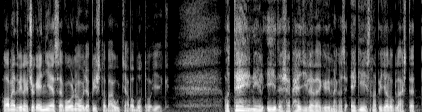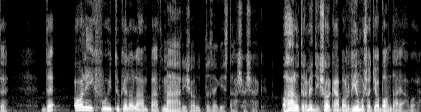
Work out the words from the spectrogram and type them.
ha a medvének csak ennyi esze volna, hogy a Pistabá útjába botoljék. A tejnél édesebb hegyi levegő meg az egész napi gyaloglást tette, de alig fújtuk el a lámpát, már is aludt az egész társaság. A hálóterem egyik sarkában Vilmos atya a bandájával.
